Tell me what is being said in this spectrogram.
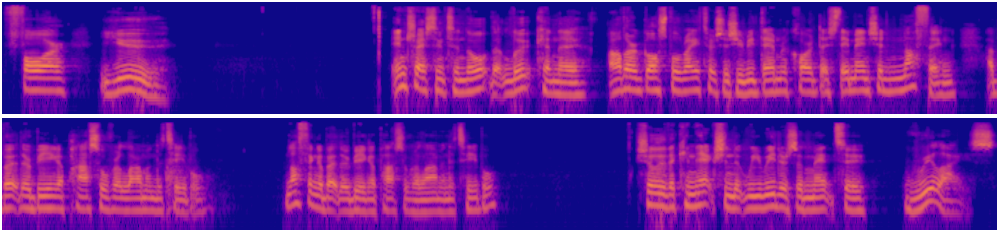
for you. Interesting to note that Luke and the other gospel writers, as you read them record this, they mention nothing about there being a Passover lamb on the table. Nothing about there being a Passover lamb on the table. Surely the connection that we readers are meant to realize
